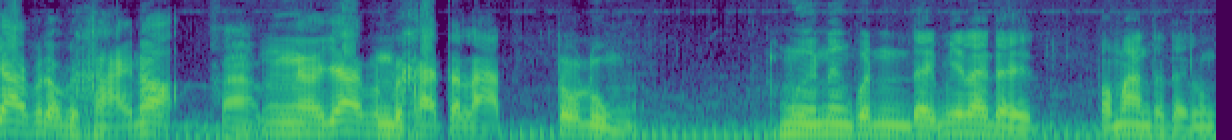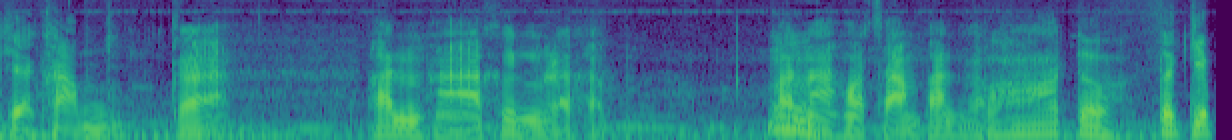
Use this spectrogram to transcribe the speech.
ญาติเพิ่นเอาไปขายเนาะครับอืมญาติเพิ่นไปขายตลาดโตลุงมือหนึงเพิ่นได้มีรายได้ประมาณเท่าใดลุงแขกถามก็พันหาขึ้นแล้วครับอืมพันหาหอดสามพันครับบาทเด้อแต่เก็บ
